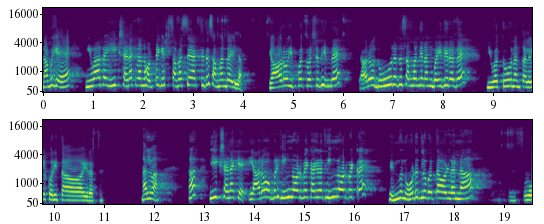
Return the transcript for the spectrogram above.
ನಮಗೆ ಇವಾಗ ಈ ಕ್ಷಣಕ್ಕೆ ನನ್ನ ಹೊಟ್ಟೆಗೆ ಎಷ್ಟು ಸಮಸ್ಯೆ ಆಗ್ತಿದೆ ಸಂಬಂಧ ಇಲ್ಲ. ಯಾರೋ ಇಪ್ಪತ್ತು ವರ್ಷದ ಹಿಂದೆ ಯಾರೋ ದೂರದ ಸಂಬಂಧಿ ನಂಗೆ ಬೈದಿರೋದೆ ಇವತ್ತು ನನ್ನ ತಲೆಯಲ್ಲಿ ಕೊರಿತಾ ಇರತ್ತೆ. ಅಲ್ವಾ? ಹ? ಈ ಕ್ಷಣಕ್ಕೆ ಯಾರೋ ಒಬ್ರು ಹಿಂಗ್ ನೋಡ್ಬೇಕಾಗಿರೋದು ಹಿಂಗ್ ನೋಡ್ಬಿಟ್ರೆ ಹೆಂಗ್ ನೋಡಿದ್ಲು ಗೊತ್ತಾ ಅವಳನ್ನ? ಓ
